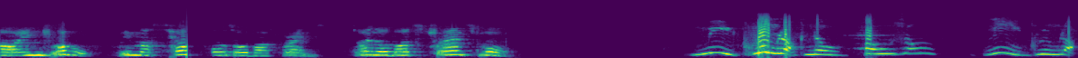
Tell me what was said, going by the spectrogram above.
are in trouble, we must help Autobot friends. Dinobots transform! Me, Grimlock, no bozo! Me, Grimlock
